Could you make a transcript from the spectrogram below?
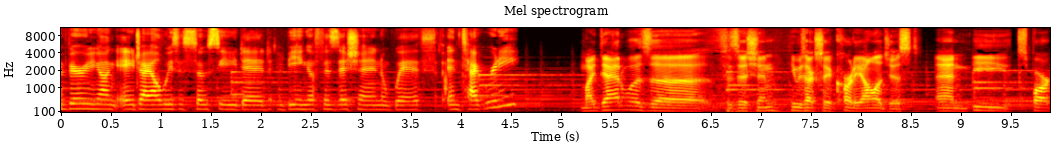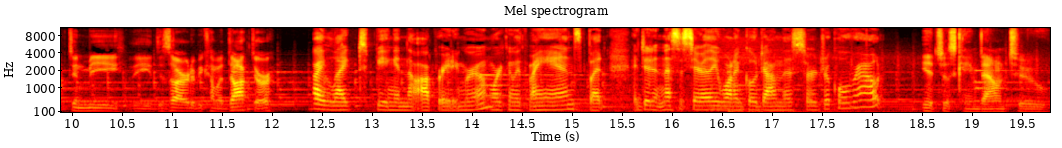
a very young age, I always associated being a physician with integrity. My dad was a physician. He was actually a cardiologist, and he sparked in me the desire to become a doctor. I liked being in the operating room, working with my hands, but I didn't necessarily want to go down the surgical route. It just came down to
